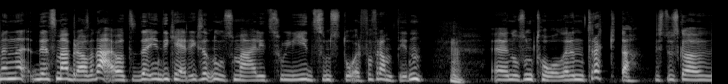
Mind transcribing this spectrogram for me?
Men eh, det som er bra med det, er jo at det indikerer sant, noe som er litt solid, som står for framtiden. Eh, noe som tåler en trøkk, da. Hvis du skal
